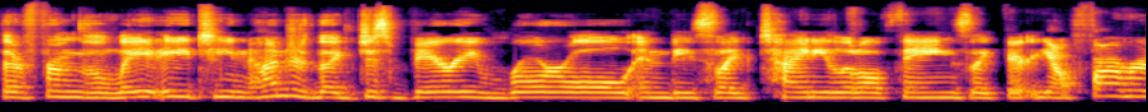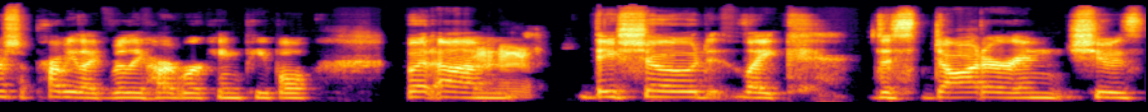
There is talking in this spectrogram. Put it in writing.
They're from the late 1800s, like just very rural in these like tiny little things, like they're you know farmers, are probably like really hardworking people. But um, Mhm. they showed like this daughter, and she was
